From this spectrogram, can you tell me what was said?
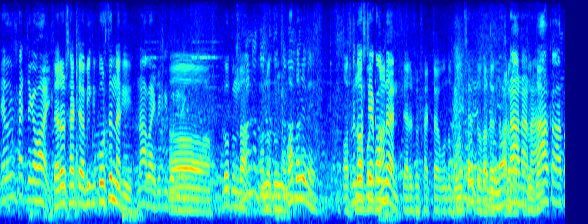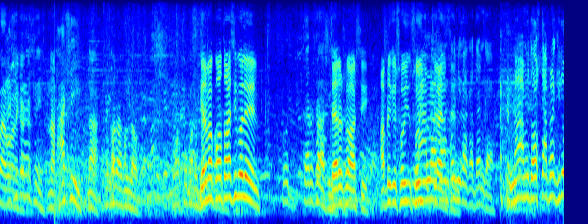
তেরোশো ষাট টাকা ভাই তেরো ষাট টাকা। বিক্রি করছেন নাকি? না ভাই বিক্রি নতুন দাম নতুন ধান। দশ টাকা কম দেন। তেরোশো ষাট টাকা মতো বলছে দেখা যাক না না না আর আশি কত আশি বলেন? তেরোশো আশি। আপনি কি সই সই না আমি দশটা আপনার ঘিরে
